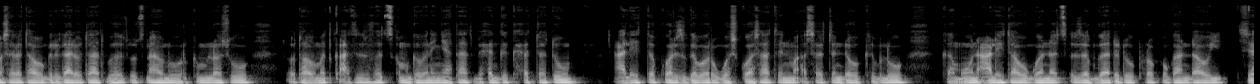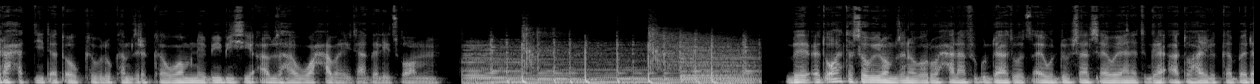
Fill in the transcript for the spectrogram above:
መሰረታዊ ግልጋሎታት ብህፁፅ ናብ ንቡር ክምለሱ፣ ፆታዊ መጥቃዕቲ ዝፈፀሙ ገበነኛታት ብሕጊ ክሕተቱ፣ ዓሌት ተኮር ዝገበሩ ጎስጓሳትን ማእሰርትን ደው ክብሉ ከምኡ እውን ዓሌታዊ ጎነፅ ዘጋድዱ ፕሮፖጋንዳዊ ስራሕቲ ጠጠው ክብሉ ከምዝርከብዎም ንቢቢሲ ኣብ ዝሃብዎ ሓበሬታ ገሊፆም። ብዕጥዋ ተሰዊሮም ዝነበሩ ሓላፊ ጉዳያት ወፃኢ ውድብ ሳልሳይ ወያነ ትግራይ ኣቶ ሃይሉ ከበደ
